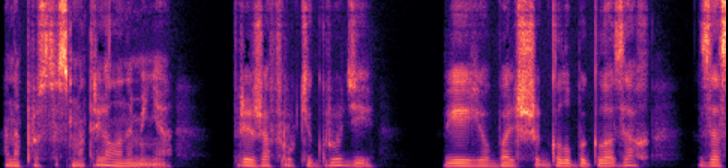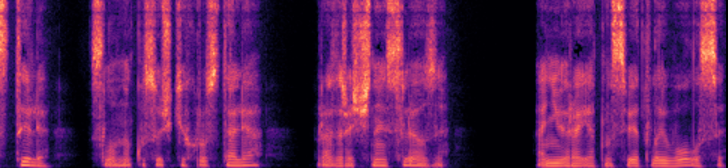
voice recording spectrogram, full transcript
Она просто смотрела на меня, прижав руки к груди, в ее больших голубых глазах застыли, словно кусочки хрусталя, прозрачные слезы, а невероятно светлые волосы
